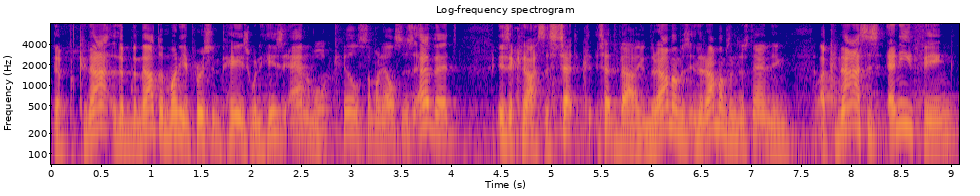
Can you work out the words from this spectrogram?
The, the, the amount of money a person pays when his animal kills someone else's eved is a knas, a set, set value. In the, Rambam's, in the Rambam's understanding, a knas is anything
